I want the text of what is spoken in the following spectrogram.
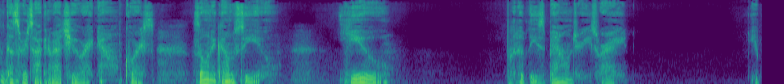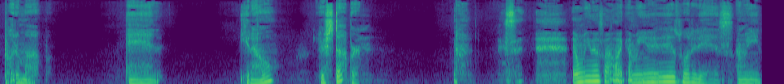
because we're talking about you right now, of course. So when it comes to you, you put up these boundaries, right? you put them up. And you know you're stubborn. I mean it's not like i mean it is what it is. I mean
